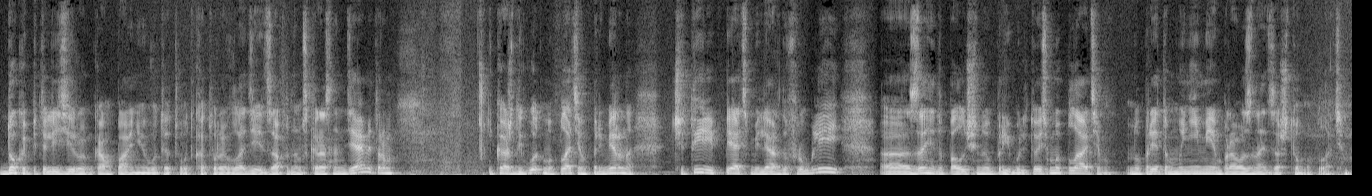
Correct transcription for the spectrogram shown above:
докапитализируем компанию вот эту вот, которая владеет западным скоростным диаметром, и каждый год мы платим примерно 4-5 миллиардов рублей э, за недополученную прибыль. То есть мы платим, но при этом мы не имеем права знать, за что мы платим.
